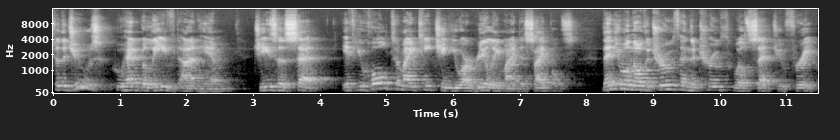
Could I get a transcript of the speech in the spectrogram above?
To the Jews who had believed on him, Jesus said, if you hold to my teaching, you are really my disciples. Then you will know the truth, and the truth will set you free.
